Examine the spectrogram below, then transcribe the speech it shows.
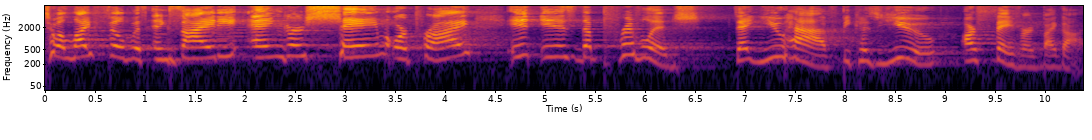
to a life filled with anxiety, anger, shame, or pride. It is the privilege that you have because you are favored by God.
